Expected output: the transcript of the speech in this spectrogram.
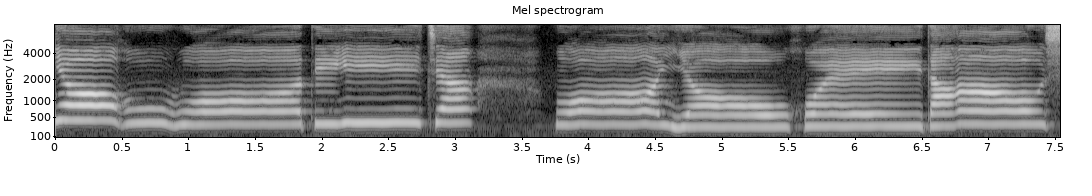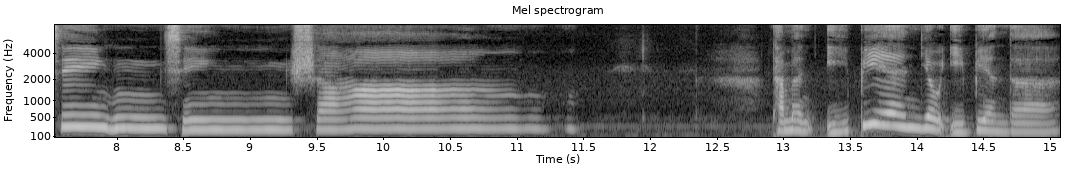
有我的家。我又回到星星上。他们一遍又一遍的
